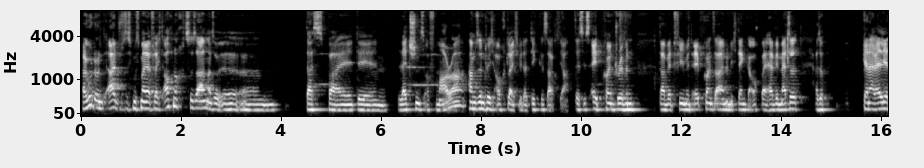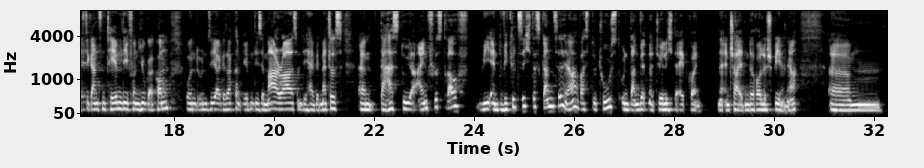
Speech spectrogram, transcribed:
Na gut, und ah, das muss man ja vielleicht auch noch zu sagen, also äh, ähm, dass bei den Legends of Mara haben sie natürlich auch gleich wieder dick gesagt, ja, das ist Apecoin-driven, da wird viel mit Apecoin sein und ich denke auch bei Heavy Metal, also generell jetzt die ganzen Themen, die von Yuga kommen und, und sie ja gesagt haben, eben diese Maras und die Heavy Metals, ähm, da hast du ja Einfluss drauf, wie entwickelt sich das Ganze, ja, was du tust? Und dann wird natürlich der Apecoin eine entscheidende Rolle spielen, ja. Ähm,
